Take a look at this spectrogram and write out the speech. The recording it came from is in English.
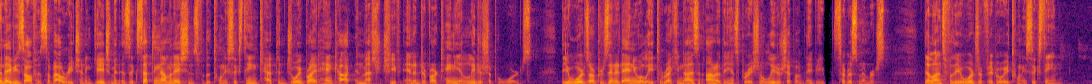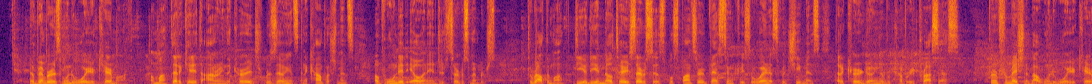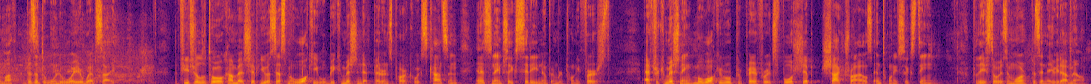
The Navy's Office of Outreach and Engagement is accepting nominations for the 2016 Captain Joy Bright Hancock and Master Chief Anna Der-Vartanian Leadership Awards. The awards are presented annually to recognize and honor the inspirational leadership of Navy service members. Deadlines for the awards are February 2016. November is Wounded Warrior Care Month, a month dedicated to honoring the courage, resilience, and accomplishments of wounded, ill, and injured service members. Throughout the month, DoD and military services will sponsor events to increase awareness of achievements that occurred during the recovery process. For information about Wounded Warrior Care Month, visit the Wounded Warrior website. The future littoral combat ship USS Milwaukee will be commissioned at Veterans Park, Wisconsin in its namesake city November 21st. After commissioning, Milwaukee will prepare for its full ship shock trials in 2016. For these stories and more, visit Navy.mil.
